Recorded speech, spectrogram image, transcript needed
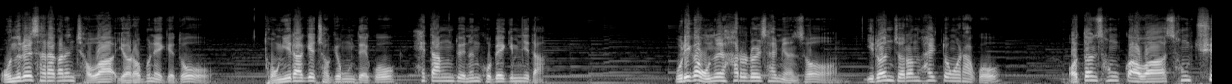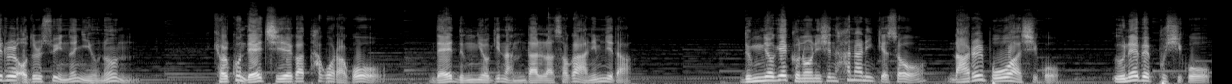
오늘을 살아가는 저와 여러분에게도 동일하게 적용되고 해당되는 고백입니다. 우리가 오늘 하루를 살면서 이런저런 활동을 하고 어떤 성과와 성취를 얻을 수 있는 이유는 결코 내 지혜가 탁월하고 내 능력이 남달라서가 아닙니다. 능력의 근원이신 하나님께서 나를 보호하시고 은혜 베푸시고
